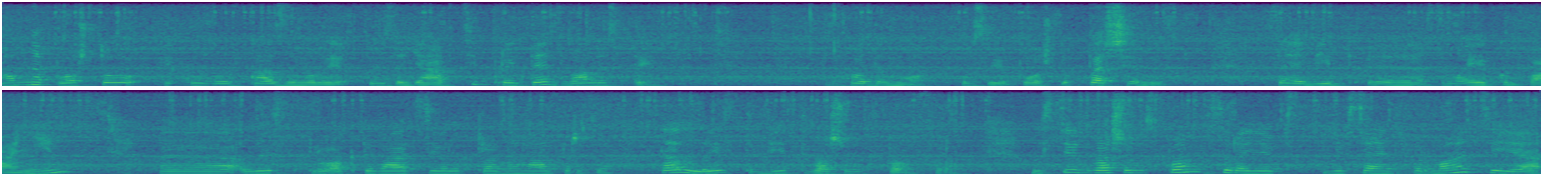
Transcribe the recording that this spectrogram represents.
вам на пошту, яку ви вказували у заявці, прийде два листи. Заходимо у свою пошту. Перший лист це від е, самої компанії, е, лист про активацію електронного адресу та лист від вашого спонсора. В листі від вашого спонсора є, вся інформація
